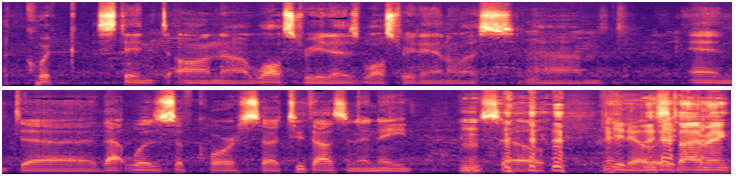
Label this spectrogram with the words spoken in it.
a quick stint on uh, Wall Street as Wall Street analysts. Mm-hmm. Um, and uh, that was, of course, uh, 2008. Hmm. So, you know, nice it, timing.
